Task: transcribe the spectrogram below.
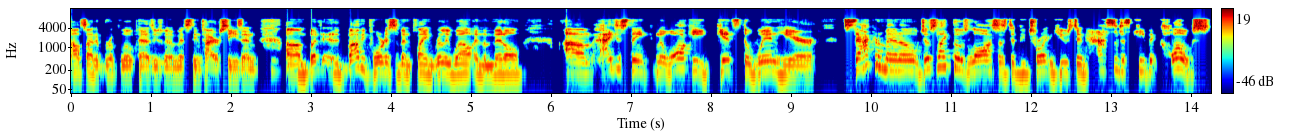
outside of Brook Lopez, who's going to miss the entire season. Um, but Bobby Portis has been playing really well in the middle. Um, I just think Milwaukee gets the win here. Sacramento, just like those losses to Detroit and Houston, has to just keep it close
